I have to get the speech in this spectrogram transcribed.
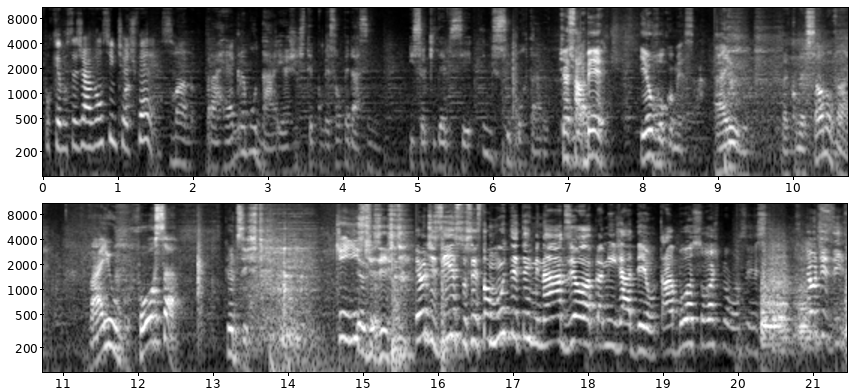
porque vocês já vão sentir a diferença. Mano, pra regra mudar e a gente ter que comer só um pedacinho, isso aqui deve ser insuportável. Quer saber? Eu vou começar. Vai, Hugo. Vai começar ou não vai? Vai, Hugo. Força! Eu desisto. Que Eu isso? desisto. Eu desisto, vocês estão muito determinados e ó, pra mim já deu, tá? Boa sorte pra vocês. Eu desisto.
